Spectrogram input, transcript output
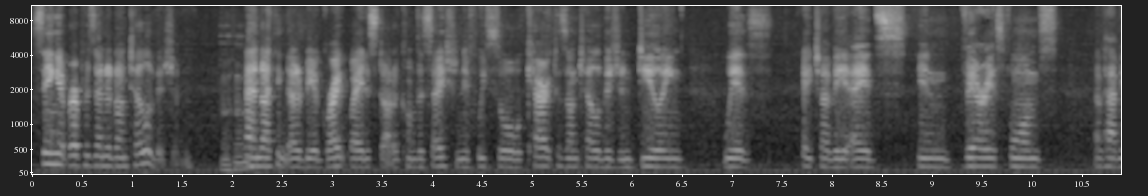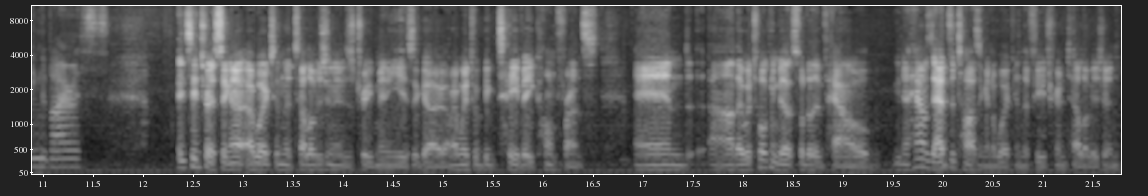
seeing it represented on television. And I think that would be a great way to start a conversation if we saw characters on television dealing with HIV/AIDS in various forms of having the virus. It's interesting. I, I worked in the television industry many years ago, and I went to a big TV conference, and uh, they were talking about sort of how you know how is advertising going to work in the future in television.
